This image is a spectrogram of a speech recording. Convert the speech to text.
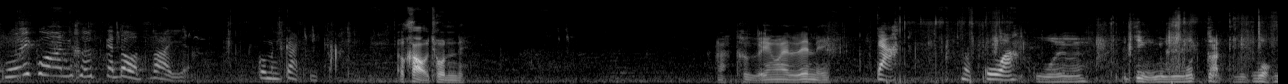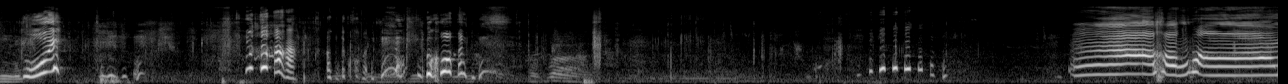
เฮ้ยกลัวมันคือกระโดดใส่อะกลัวมันกัดอีกอะเอาเข่าชนดิเออะถือเองไว้เล่นเอง จ้ะหนูกลัวกลัวใช่ไหมจริงมึงมดกัดบวกมึงอุ้ยทุกคนทุกคน อ่าของผม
